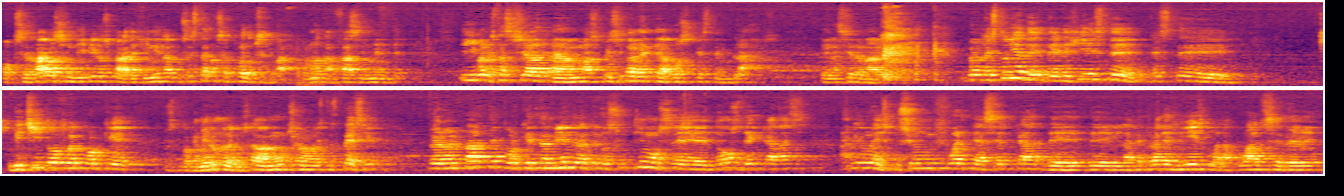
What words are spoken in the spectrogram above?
observar los individuos para definirla, pues esta no se puede observar, o no tan fácilmente. Y bueno, está asociada más principalmente a bosques templados en la Sierra Madre. Bueno, la historia de, elegir este, este bichito fue porque, pues porque a mí no le gustaba mucho esta especie, pero en parte porque también durante los últimos eh, dos décadas ha habido una discusión muy fuerte acerca de, de, la categoría de riesgo a la cual se debe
